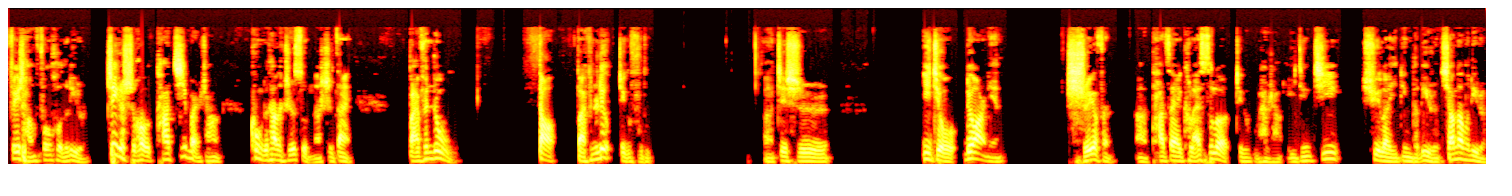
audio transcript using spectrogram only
非常丰厚的利润。这个时候，他基本上控制他的止损呢是在百分之五到百分之六这个幅度。啊，这是一九六二年十月份。啊，他在克莱斯勒这个股票上已经积蓄了一定的利润，相当的利润。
